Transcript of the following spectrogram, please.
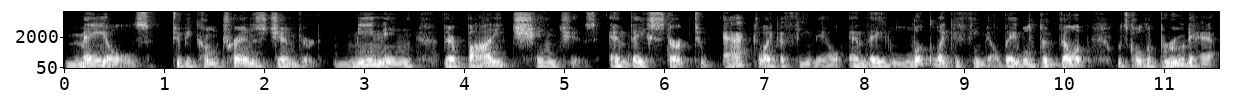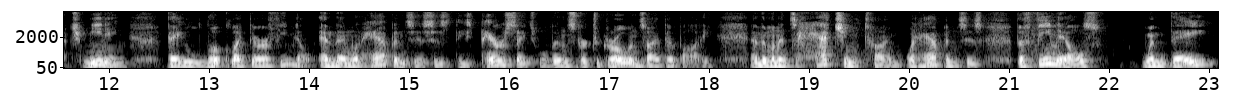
males to become transgendered, meaning their body changes and they start to act like a female and they look like a female. They will develop what's called a brood hatch, meaning they look like they're a female. And then what happens is, is these parasites will then start to grow inside their body. And then when it's hatching time, what happens is the females, when they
